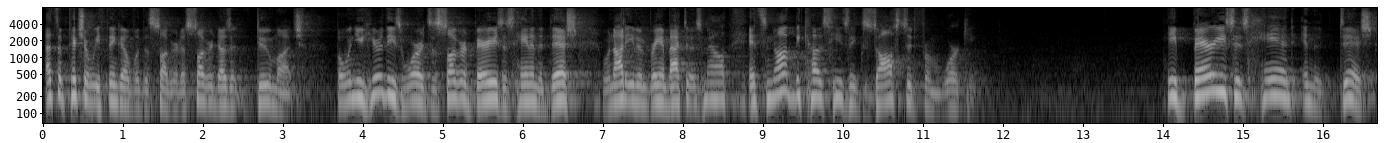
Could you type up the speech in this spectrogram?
that's a picture we think of with the sluggard. A sluggard doesn't do much. But when you hear these words, the sluggard buries his hand in the dish, will not even bring it back to his mouth, it's not because he's exhausted from working. He buries his hand in the dish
